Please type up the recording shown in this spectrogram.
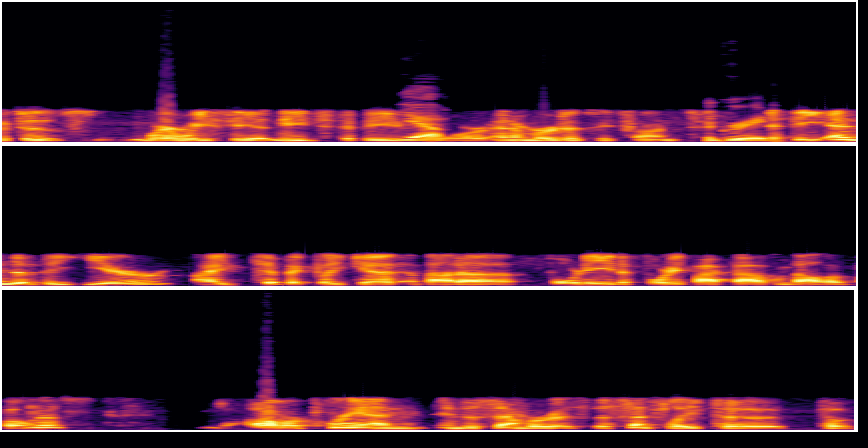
which is where we see it needs to be yeah. for an emergency fund. Agreed. At the end of the year, I typically get about a forty to forty-five thousand dollar bonus. Our plan in December is essentially to to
